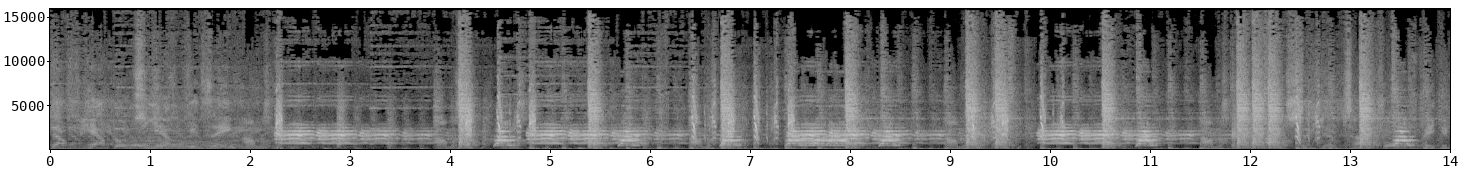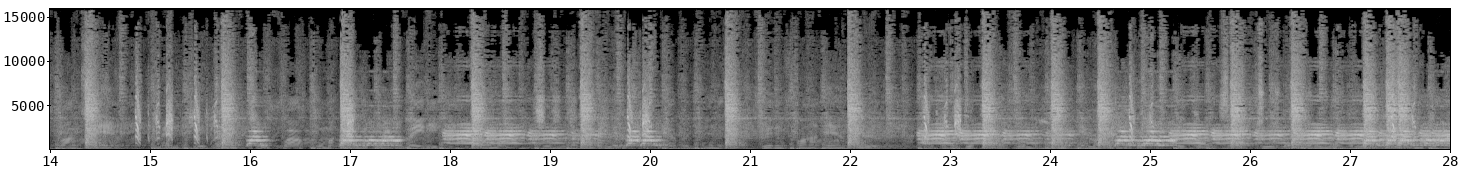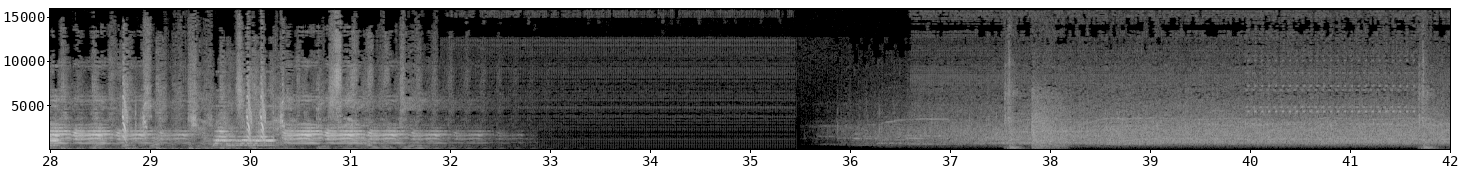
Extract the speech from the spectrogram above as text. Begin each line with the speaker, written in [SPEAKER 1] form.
[SPEAKER 1] stuff happens. I'm I'm I'm Time for a vacant concept. Thank you.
